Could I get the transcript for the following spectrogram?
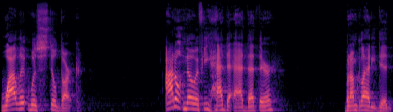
while it was still dark, I don't know if he had to add that there, but I'm glad he did.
